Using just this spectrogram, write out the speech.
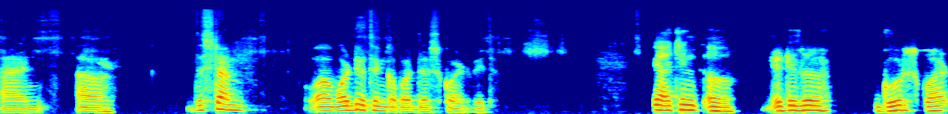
And uh, this time, uh, what do you think about their squad, Ved? Yeah I think uh, it is a good squad,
